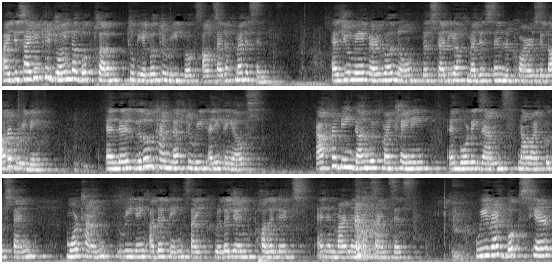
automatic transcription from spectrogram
I decided to join the book club to be able to read books outside of medicine. As you may very well know, the study of medicine requires a lot of reading, and there is little time left to read anything else. After being done with my training and board exams, now I could spend more time reading other things like religion, politics, and environmental sciences. We read books here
